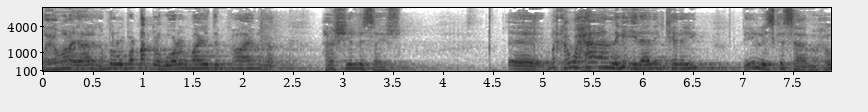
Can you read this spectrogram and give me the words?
lagamana ilaalin mar walba dhaq lagu odhan maayo de muxuu ahay markaad hashii lisayso. Marka waxa aan laga ilaalin karayn de in la iska saamaxo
